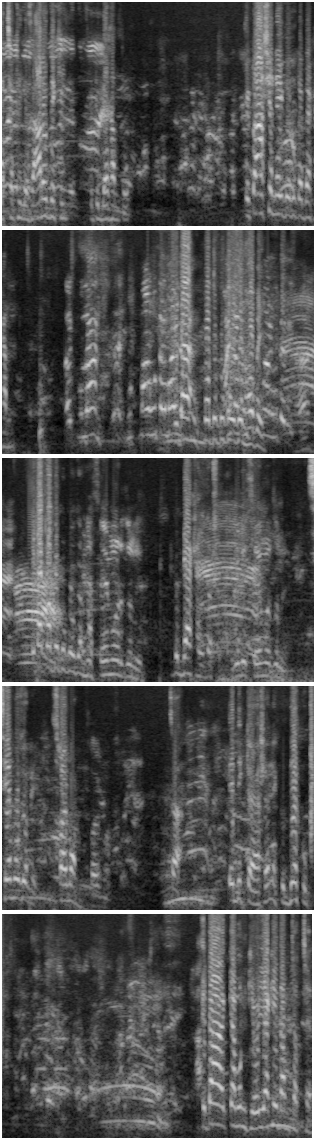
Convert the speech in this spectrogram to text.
আচ্ছা ঠিক আছে আরও দেখি একটু দেখান তো। একটু আসেন এই গরুটা দেখান। এটা কতটুকু ওজন হবে? এটা কতটুকু ওজন হবে? সেম একটু দেখাই দর্শক এগুলি সেম ওজনের সেম ওজনে ছয় মন। আচ্ছা এদিকটায় আসেন একটু দেখুক এটা কেমন কি ওই একই দাম চাচ্ছেন?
